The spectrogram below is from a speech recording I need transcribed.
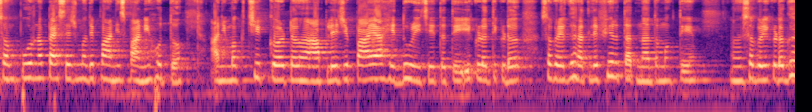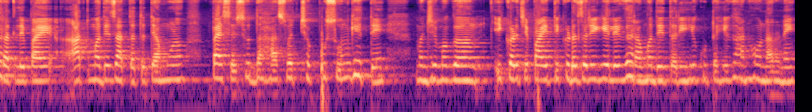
संपूर्ण पॅसेजमध्ये पाणीच पाणी होतं. आणि मग चिकट आपले जे पाय आहेत धुळीचे तर ते इकडं तिकडं सगळे घरातले फिरतात ना तर मग ते सगळीकडं घरातले पाय आतमध्ये जातात तर त्यामुळं पॅसेजसुद्धा हा स्वच्छ पुसून घेते. म्हणजे मग इकडचे पाय तिकडं जरी गेले घरामध्ये तरीही कुठंही घाण होणार नाही.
